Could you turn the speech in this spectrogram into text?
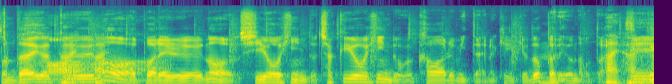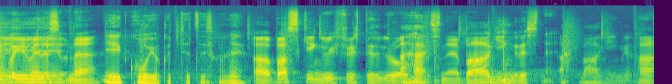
その大学のアパレルの使用頻度着用頻度が変わるみたいな研究をどっかで読んだことある。んですよ、うん。はいはい。結構有名ですよね。栄光浴ってやつですかね。あ basking reflected glory ですね、 BIRGing ですね。あ、 BIRGing。はい。バ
